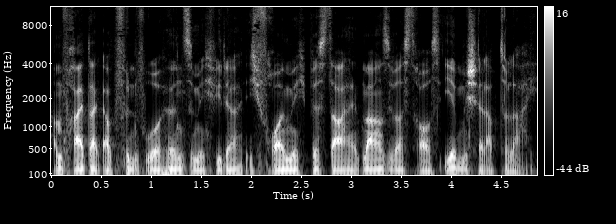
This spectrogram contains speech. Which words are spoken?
Am Freitag ab 5 Uhr hören Sie mich wieder. Ich freue mich. Bis dahin machen Sie was draus. Ihr Michel Abdullahi.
